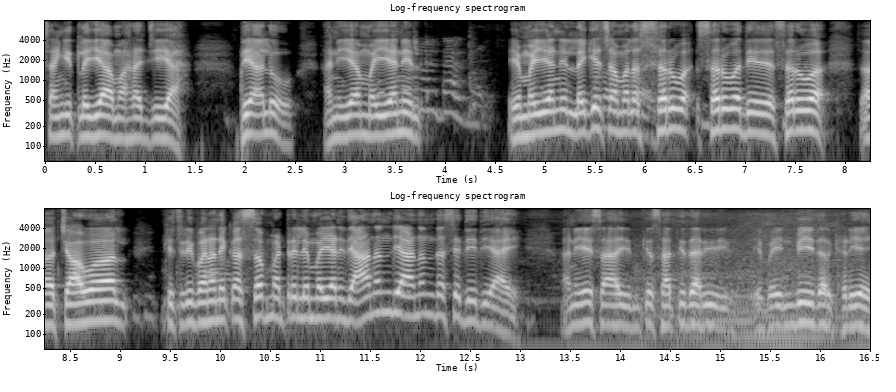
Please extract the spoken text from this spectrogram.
सांगितलं या महाराजजी या ते आलो. आणि या मैयाने या मैयाने लगेच आम्हाला सर्व सर्व दे सर्व चावल खिचड़ी बनाने का सब मटेरियल ये मैया ने दिया आनंद असे आनंद से दे दिया है आणि ये सा इनके साथीदारी ये बहन भी इधर खड़ी है.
